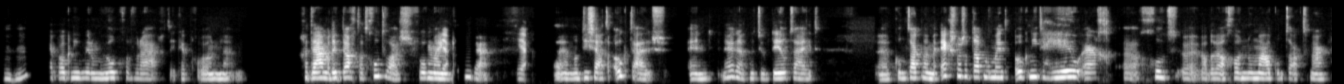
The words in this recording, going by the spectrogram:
Mhm. Ik heb ook niet meer om hulp gevraagd. Ik heb gewoon ehm, gedaan wat ik dacht dat goed was voor mijn Ja. kinderen. Ja. Eh, want die zaten ook thuis. En hè, dat had natuurlijk deeltijd. Eh, contact met mijn ex was op dat moment ook niet heel erg goed. We hadden wel gewoon normaal contact, maar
